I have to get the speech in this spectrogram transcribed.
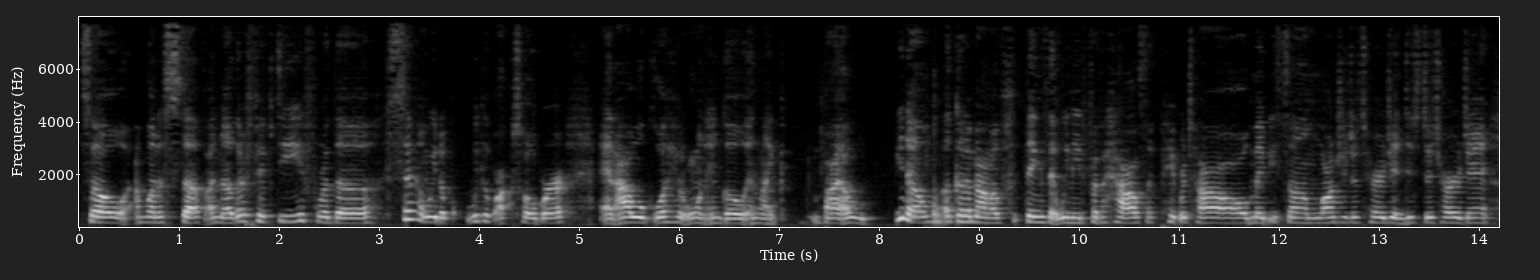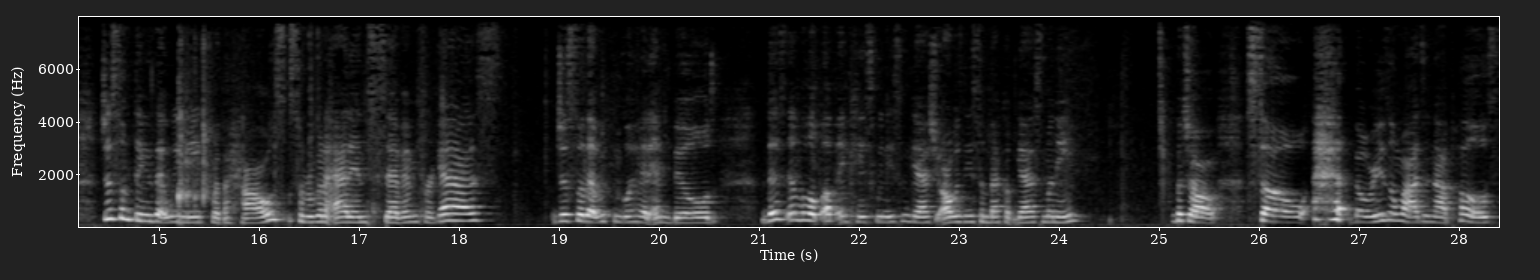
So I'm to stuff another 50 for the second week of, week of October. And I will go ahead on and go and like buy a, you know, a good amount of things that we need for the house. Like paper towel, maybe some laundry detergent, dish detergent. Just some things that we need for the house. So we're going to add in seven for gas. Just so that we can go ahead and build this envelope up in case we need some gas. You always need some backup gas money but y'all so the reason why i did not post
